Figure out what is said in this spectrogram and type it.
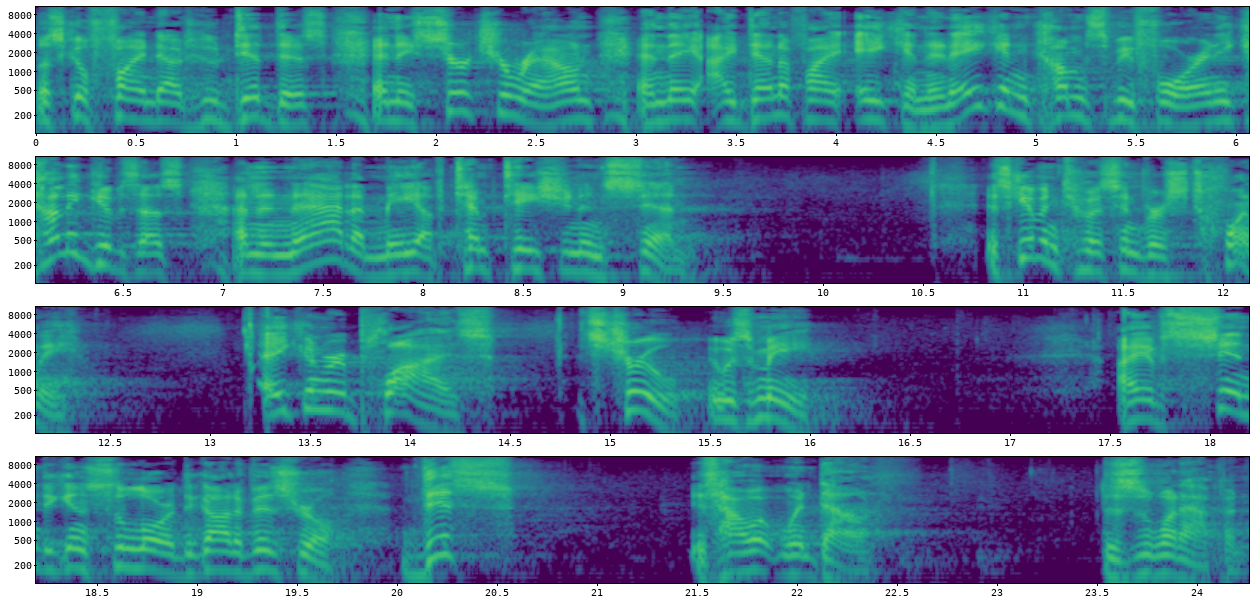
Let's go find out who did this. And they search around and they identify Achan. And Achan comes before and he kind of gives us an anatomy of temptation and sin. It's given to us in verse 20. Achan replies, It's true, it was me. I have sinned against the Lord, the God of Israel. This is how it went down. This is what happened.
